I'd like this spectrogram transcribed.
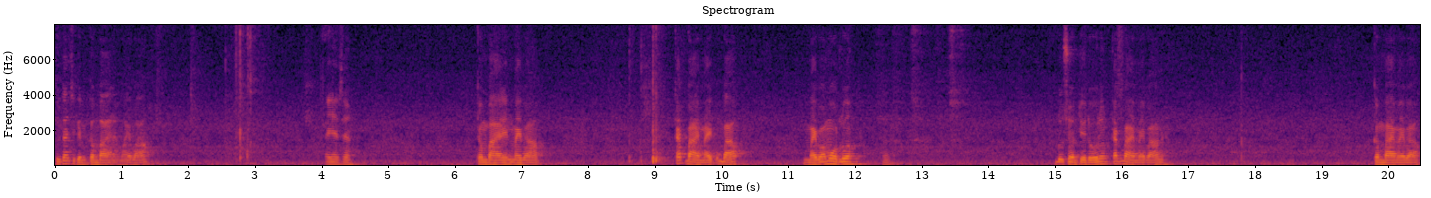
chúng ta chỉ cần cầm bài là máy báo. Anh em xem. Cầm bài lên máy báo. Cắt bài máy cũng báo. Máy báo một luôn. Đó. độ chuẩn tuyệt đối luôn. Cắt bài máy báo này. Cầm bài máy báo.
